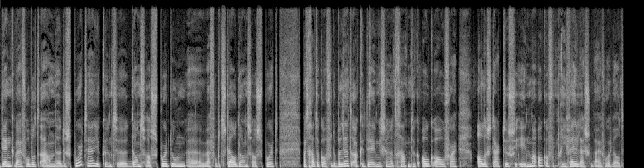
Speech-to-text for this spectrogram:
denk bijvoorbeeld aan de, sport. Hè. Je kunt uh, dansen als sport doen, uh, bijvoorbeeld stijldans als sport. Maar het gaat ook over de balletacademies en het gaat natuurlijk ook over alles daartussenin, maar ook over privélessen bijvoorbeeld.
